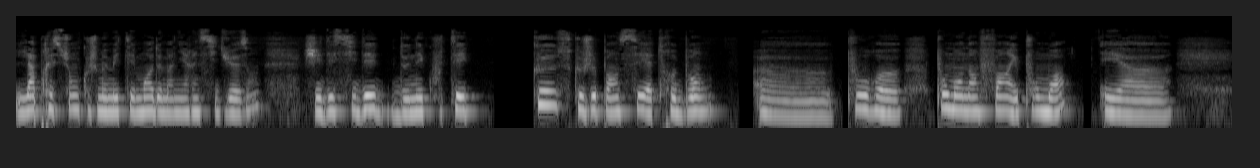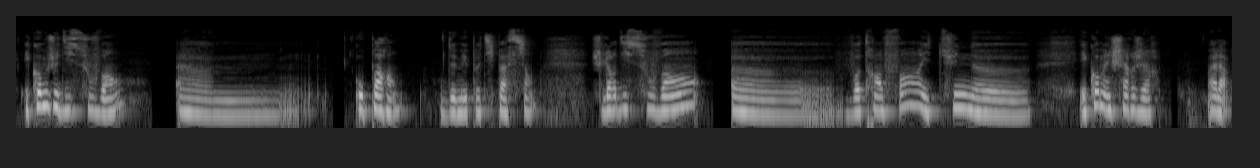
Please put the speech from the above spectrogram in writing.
la pression que je me mettais moi de manière insidieuse. J'ai décidé de n'écouter que ce que je pensais être bon euh, pour euh, pour mon enfant et pour moi et, euh, et comme je dis souvent euh, aux parents de mes petits patients, je leur dis souvent euh, votre enfant est une comme un chargeur. Voilà.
